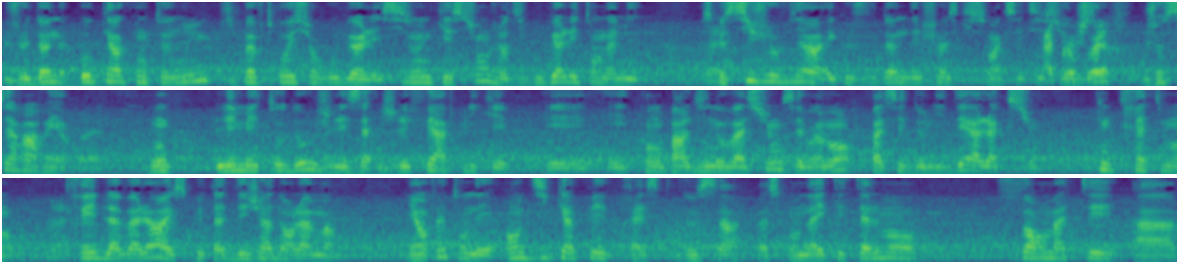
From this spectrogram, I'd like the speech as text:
je, donne aucun contenu qu'ils peuvent trouver sur Google. Et s'ils ont une question, je leur dis Google est ton ami. Parce ouais. que si je viens et que je vous donne des choses qui sont accessibles à sur Google, je sers à rien. Ouais. Donc les méthodos, je les, je les fais appliquer. Et, et quand on parle d'innovation, c'est vraiment passer de l'idée à l'action, concrètement. Ouais. Créer de la valeur avec ce que tu as déjà dans la main. Et en fait, on est handicapé presque de ça, parce qu'on a été tellement formaté à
